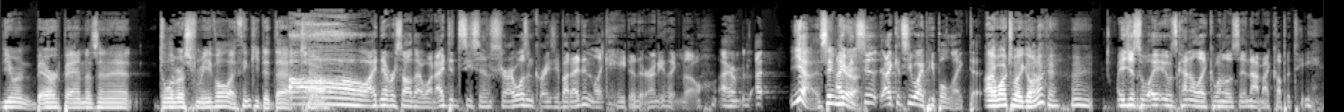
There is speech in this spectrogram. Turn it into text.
you know, Eric Bana's in it. Deliver Us from Evil. I think he did that too. Oh, I never saw that one. I did see Sinister. I wasn't crazy, but I didn't like hate it or anything though. I I, Yeah, same I here. could see I could see why people liked it. I watched it going, okay, all right. It just it was kind of like one of those not my cup of tea.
